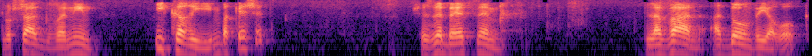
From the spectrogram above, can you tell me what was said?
שלושה גוונים עיקריים בקשת, שזה בעצם לבן, אדום וירוק,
